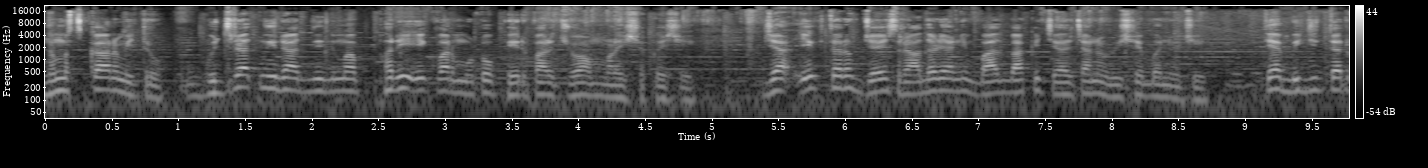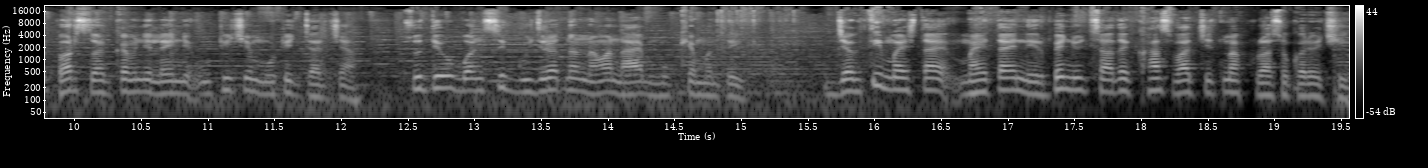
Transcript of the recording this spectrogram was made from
નમસ્કાર મિત્રો, ગુજરાતની રાજનીતિમાં ફરી એકવાર મોટો ફેરફાર જોવા મળી શકે છે. જ્યાં એક તરફ જયેશ રાદડિયાની બાદબાકી ચર્ચાનો વિષય બન્યો છે, ત્યાં બીજી તરફ હર્ષ સંઘવીને લઈને ઉઠી છે મોટી ચર્ચા, શું તેઓ બનશે ગુજરાતના નવા નાયબ મુખ્યમંત્રી? જગતી મહેતા મહેતાએ નિર્ભય ન્યૂઝ સાથે ખાસ વાતચીતમાં ખુલાસો કર્યો છે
